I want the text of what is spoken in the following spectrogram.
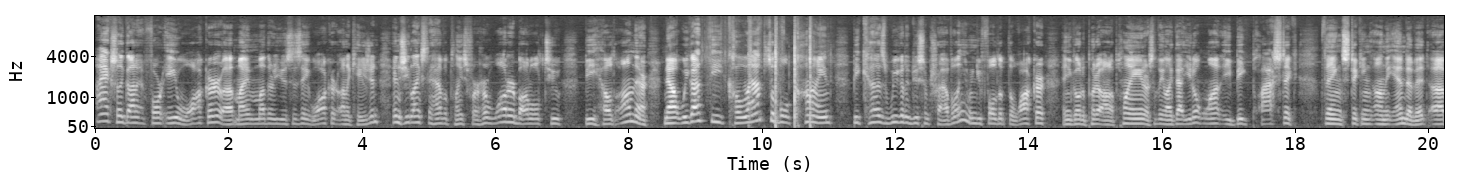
I actually got it for a walker. Uh, my mother uses a walker on occasion, and she likes to have a place for her water bottle to be held on there. Now, we got the collapsible kind because we're going to do some traveling. When you fold up the walker and you go to put it on a plane or something like that, you don't want a big plastic thing sticking on the end of it uh,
